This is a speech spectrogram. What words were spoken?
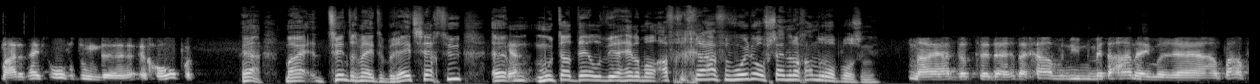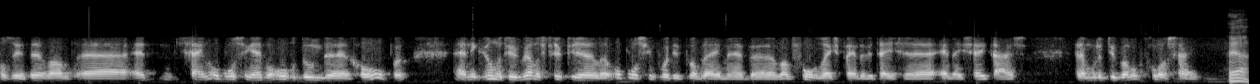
Maar dat heeft onvoldoende geholpen. Ja, maar 20 meter breed, zegt u. Ja. Moet dat deel weer helemaal afgegraven worden of zijn er nog andere oplossingen? Nou ja, dat, uh, daar, daar, gaan we nu met de aannemer uh, aan tafel zitten. Want uh, het, zijn oplossingen hebben onvoldoende geholpen. En ik wil natuurlijk wel een structurele oplossing voor dit probleem hebben. Want volgende week spelen we tegen NEC thuis. En dat moet natuurlijk wel opgelost zijn. Ja,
